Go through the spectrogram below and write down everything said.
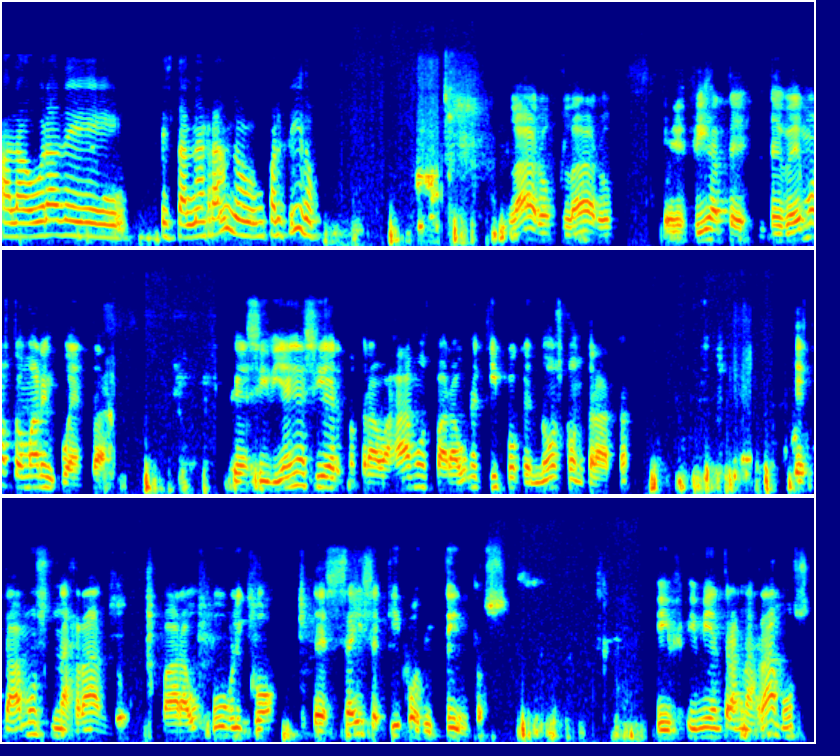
a la hora de estar narrando un partido? Claro, claro. Eh, fíjate, debemos tomar en cuenta que si bien es cierto, trabajamos para un equipo que nos contrata, estamos narrando para un público de seis equipos distintos. Y, y mientras narramos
